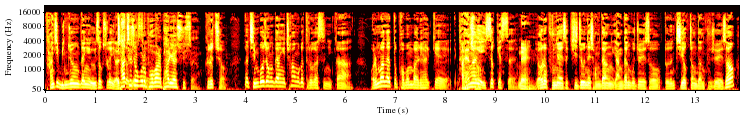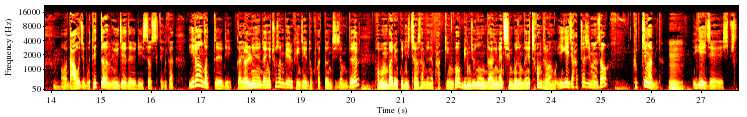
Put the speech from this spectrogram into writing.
당시 민주노동당의 의석수가 10석이었어요. 음. 자체적으로 법안을 발의할 수 있어요. 그렇죠. 그러니까 진보 정당이 처음으로 들어갔으니까 얼마나 또 법원 발의할 게 다양하게 많죠. 있었겠어요. 네. 여러 분야에서 기존의 정당 양당 구조에서 또는 지역 정당 구조에서 어, 나오지 못했던 의제들이 있었을 테니까 이러한 것들이 그러니까 열린우당의 초선 비율이 굉장히 높았던 지점들 법원 발의 요건이 2003년에 바뀐 거 민주노동당이나 진보 정당이 처음 들어간 거 이게 이제 합쳐지면서 급증합니다. 음. 이게 이제 17대.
